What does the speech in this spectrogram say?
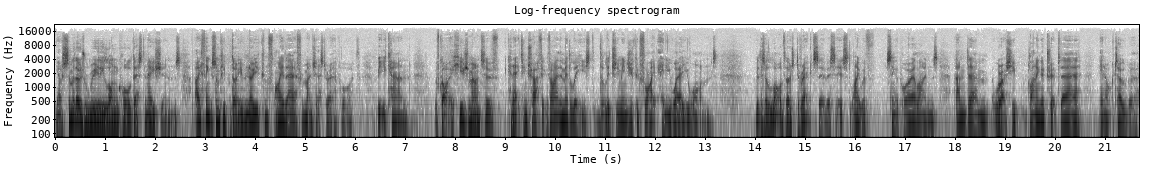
you know some of those really long haul destinations. I think some people don't even know you can fly there from Manchester Airport, but you can. We've got a huge amount of connecting traffic via the Middle East that literally means you could fly anywhere you want. But there's a lot of those direct services, like with Singapore Airlines, and um, we're actually planning a trip there in October,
